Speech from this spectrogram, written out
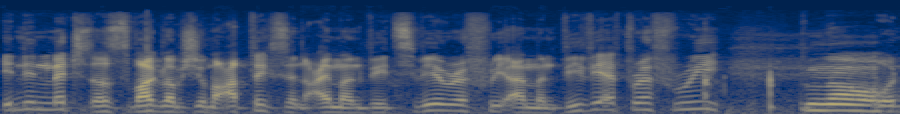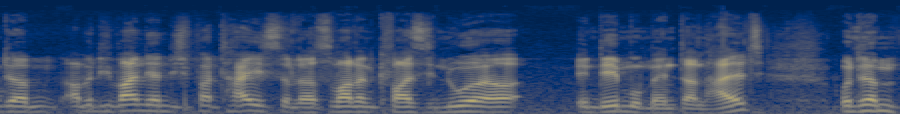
in den Matches. Das war, glaube ich, immer abwechselnd. Einmal ein WCW-Referee, einmal ein WWF-Referee. Genau. Und, ähm, aber die waren ja nicht Partei, sondern das war dann quasi nur äh, in dem Moment dann halt. Und ähm,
